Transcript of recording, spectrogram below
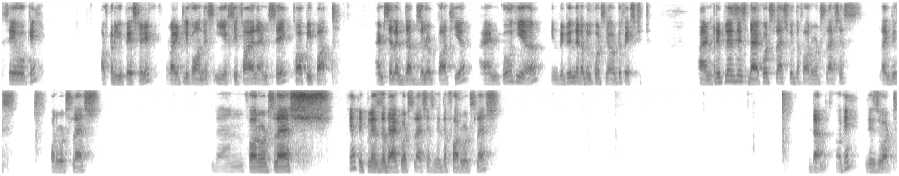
say okay. After you pasted it, right click on this exe file and say copy path and select the absolute path here and go here in between the double quotes, you have to paste it. And replace this backward slash with the forward slashes like this. Forward slash. Then forward slash. Okay replace the backward slashes with the forward slash. Done. Okay this is what.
